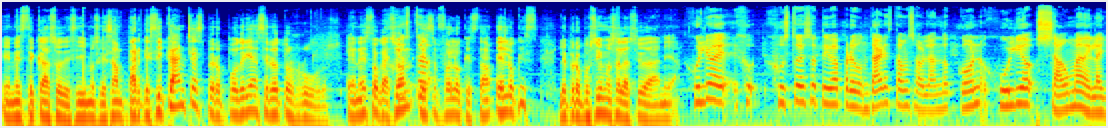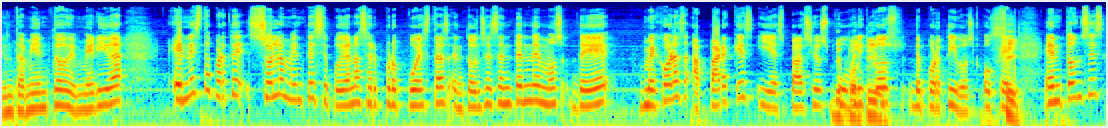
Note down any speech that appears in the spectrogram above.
en este caso decidimos que sean parques y canchas, pero podrían ser otros rubros. En esta ocasión, eso fue lo que está, es lo que le propusimos a la ciudadanía. Julio, eh, justo eso te iba a preguntar. Estamos hablando con Julio Sauma del Ayuntamiento de Mérida. En esta parte solamente se podían hacer propuestas, entonces entendemos, de mejoras a parques y espacios públicos deportivos. Ok. Entonces,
